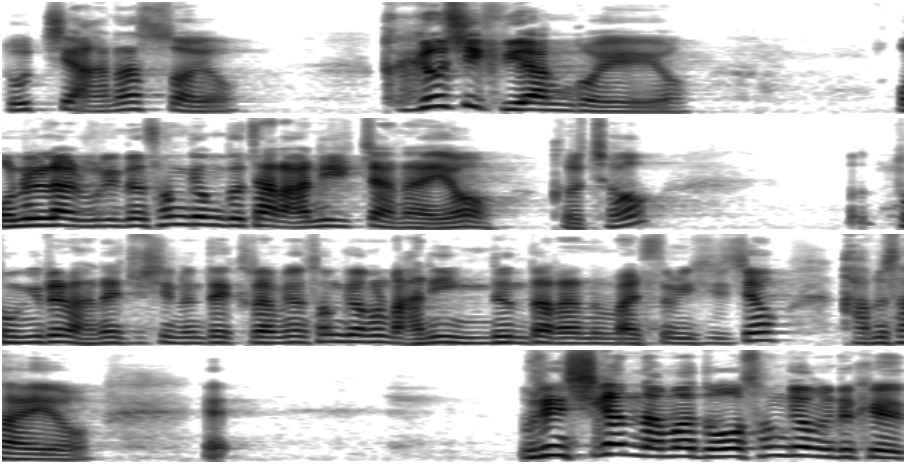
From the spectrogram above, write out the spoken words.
놓지 않았어요. 그것이 귀한 거예요. 오늘날 우리는 성경도 잘 안 읽잖아요. 그렇죠? 동의를 안 해주시는데 그러면 성경을 많이 읽는다라는 말씀이시죠? 감사해요. 에, 우리는 시간 남아도 성경 이렇게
